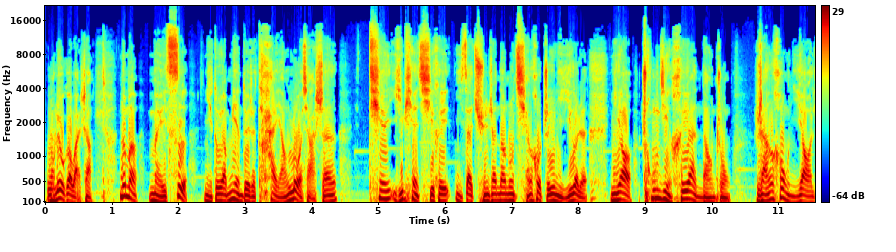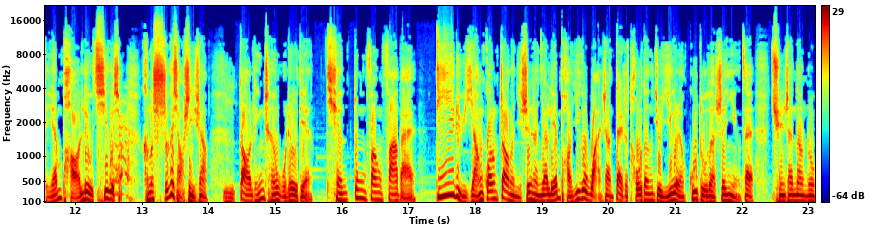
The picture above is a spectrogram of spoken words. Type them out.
五六个晚上，那么每次你都要面对着太阳落下山。天一片漆黑，你在群山当中，前后只有你一个人，你要冲进黑暗当中，然后你要连跑六七个小，可能十个小时以上，到凌晨五六点，天东方发白，第一缕阳光照到你身上，你要连跑一个晚上，带着头灯，就一个人孤独的身影在群山当中。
